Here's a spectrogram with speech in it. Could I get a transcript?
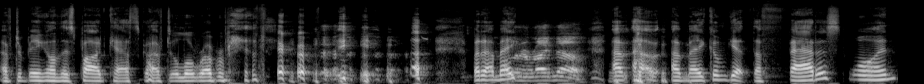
after being on this podcast, go going to have to do a little rubber band therapy. but I make it right now. I, I, I make them get the fattest one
